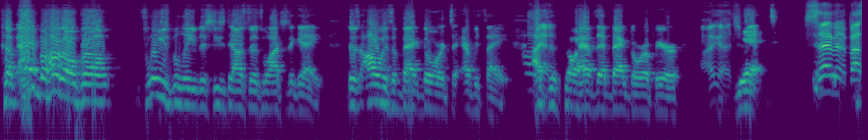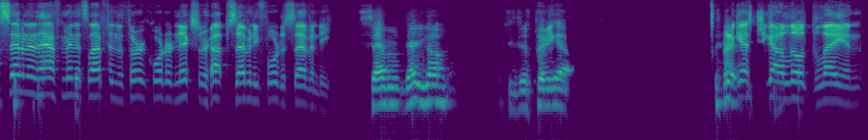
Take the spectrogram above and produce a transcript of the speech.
come. Hey, but hold on, bro. Please believe that she's downstairs watching the game. There's always a back door to everything. Oh, I just don't have that back door up here. I got you. Yet. Seven about seven and a half minutes left in the third quarter. Knicks are up 74 to 70. Seven. There you go. She just put it up. I guess she got a little delay in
